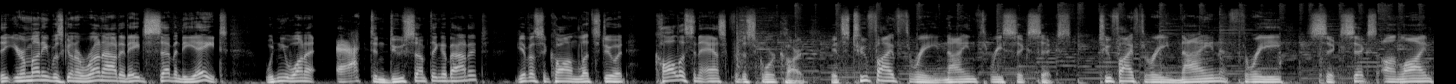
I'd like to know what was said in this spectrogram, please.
that your money was going to run out at age 78, wouldn't you want to act and do something about it? Give us a call and let's do it. Call us and ask for the scorecard. It's 253 9366. 253 9366 online,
